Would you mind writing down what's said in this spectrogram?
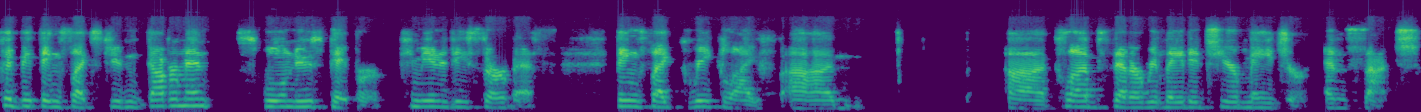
Could be things like student government, school newspaper, community service, things like Greek life, um, uh, clubs that are related to your major and such.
